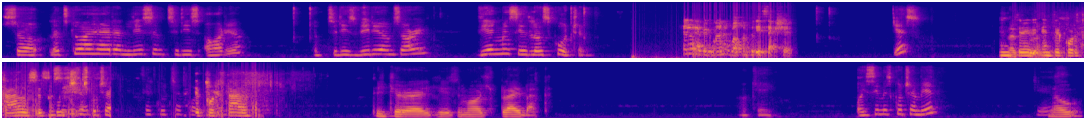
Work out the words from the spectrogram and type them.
So let's go ahead and listen to this audio, to this video, I'm sorry. Díganme si lo escuchan. Hello everyone, welcome to this section. Yes? Entre, entrecortado se No si se escucha. escucha. Se escucha Entrecortado. Teacher, uh, he's much playback. Ok. ¿Hoy sí me escuchan bien? Yes. No,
